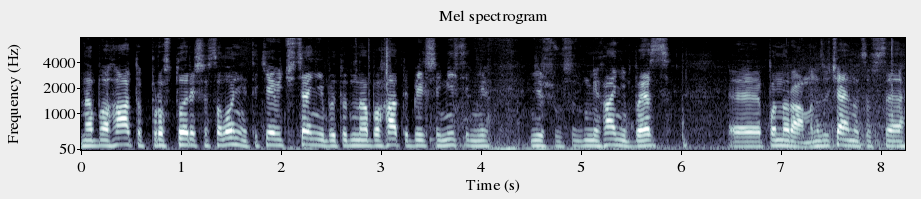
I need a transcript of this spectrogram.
Набагато просторіше в салоні. Таке відчуття, ніби тут набагато більше місця, ні- ніж в Мігані без е, панорами. Ну, звичайно, це все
